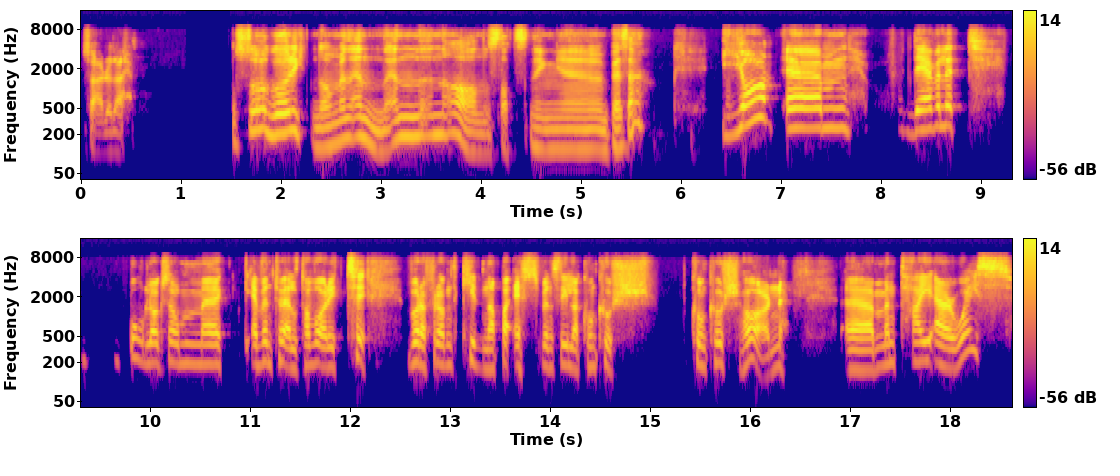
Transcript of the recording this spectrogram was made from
Så är du där. Og så går ryktene om en, en, en, en annen satsing, eh, PC. Ja, ehm, det är väl ett bolag som eventuelt eventuellt har varit bara för att kidnappa Espens lilla konkurs, konkurshörn. Eh, Men Thai Airways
